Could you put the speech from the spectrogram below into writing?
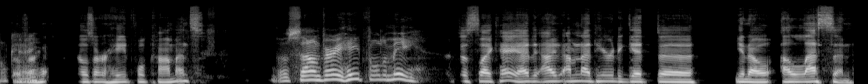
Okay. Those are, those are hateful comments. Those sound very hateful to me. Just like, hey, I, I, I'm not here to get, uh, you know, a lesson.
